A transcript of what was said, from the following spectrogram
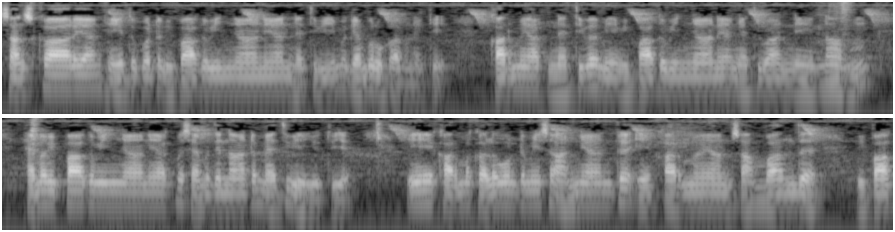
සංස්කාරයන් හේතු කොට විපාක විඥානයන් නැතිවීම ගැඹුරු කරුණකි. කර්මයක් නැතිව මේ විපාක විඥානයන් ඇතිවන්නේ නම් හැම විපාක විඥානයක්ම සෑම දිනාටම ඇති විය යුතුය. ඒ කර්ම කළවොන්ට මිස අන්‍යයන්ට ඒ කර්මයන් සම්බන්ධ විපාක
